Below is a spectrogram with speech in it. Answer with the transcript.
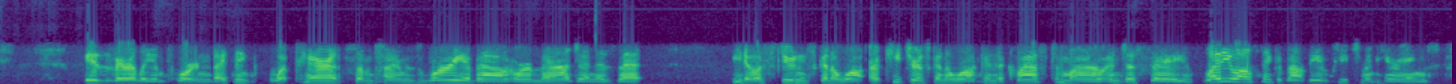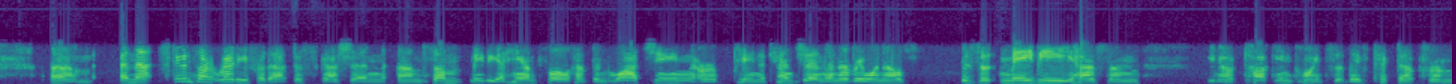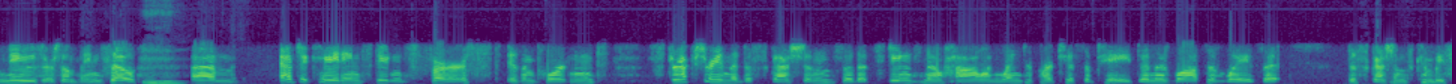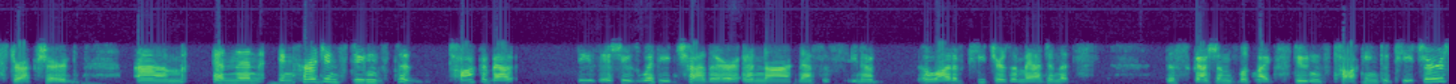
is very important. I think what parents sometimes worry about or imagine is that, you know, a student's going to walk, a teacher's going to walk into class tomorrow and just say, what do you all think about the impeachment hearings? Um, and that students aren't ready for that discussion. Um, some, maybe a handful, have been watching or paying attention, and everyone else is maybe has some you know, talking points that they've picked up from news or something. So, mm-hmm. um, educating students first is important. Structuring the discussion so that students know how and when to participate, and there's lots of ways that discussions can be structured. Um, and then encouraging students to talk about these issues with each other and not necessarily, you know, a lot of teachers imagine that discussions look like students talking to teachers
